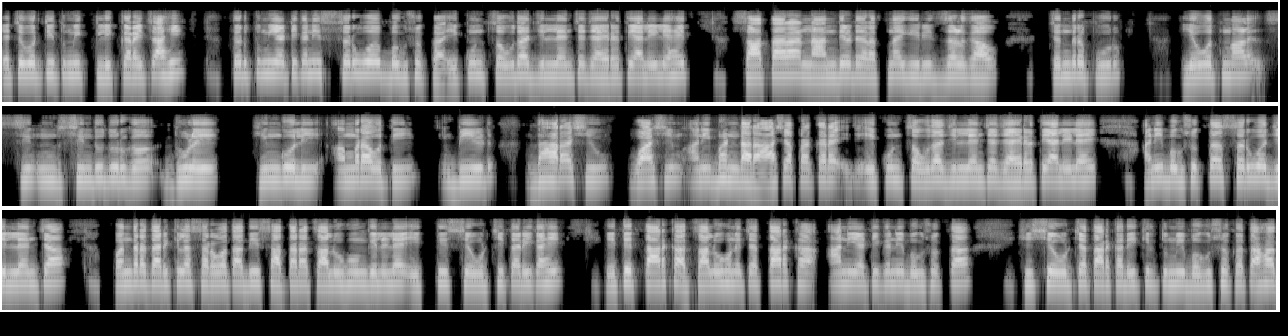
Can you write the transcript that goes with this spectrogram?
याच्यावरती तुम्ही क्लिक करायचं आहे. तर तुम्ही या ठिकाणी सर्व बघू शकता. एकूण चौदा जिल्ह्यांच्या जाहिराती आलेल्या आहेत. सातारा नांदेड रत्नागिरी जळगाव चंद्रपूर यवतमाळ सिं सिंधुदुर्ग धुळे हिंगोली अमरावती बीड धाराशिव वाशिम आणि भंडारा अशा प्रकारे एकूण चौदा जिल्ह्यांच्या जाहिराती आलेल्या आहे आणि बघू शकता सर्व जिल्ह्यांच्या पंधरा तारखेला सर्वात आधी सातारा चालू होऊन गेलेल्या आहे. एकतीस शेवटची तारीख आहे. येथे तारखा चालू होण्याच्या तारखा आणि या ठिकाणी बघू शकता ही शेवटच्या तारखा देखील तुम्ही बघू शकत आहात.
